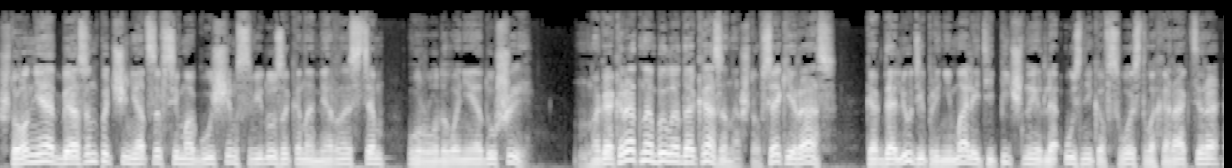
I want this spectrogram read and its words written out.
что он не обязан подчиняться всемогущим с виду закономерностям уродования души. Многократно было доказано, что всякий раз, когда люди принимали типичные для узников свойства характера,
